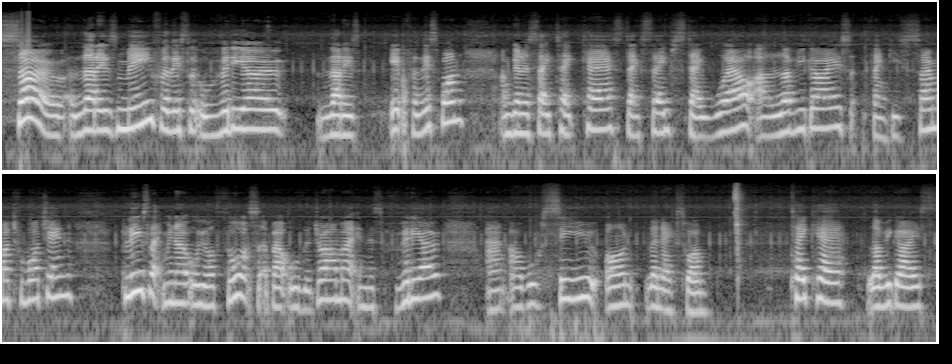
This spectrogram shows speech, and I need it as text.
So that is me for this little video. That is it for this one. I'm going to say take care, stay safe, stay well. I love you guys. Thank you so much for watching. Please let me know all your thoughts about all the drama in this video. And I will see you on the next one. Take care. Love you guys.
